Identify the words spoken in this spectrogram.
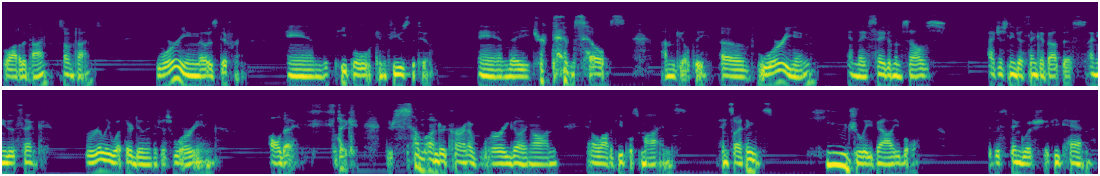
a lot of the time, sometimes. Worrying though is different and people confuse the two and they trick themselves. I'm guilty of worrying and they say to themselves, I just need to think about this. I need to think. Really, what they're doing is just worrying all day. like there's some undercurrent of worry going on in a lot of people's minds. And so I think it's hugely valuable to distinguish, if you can,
